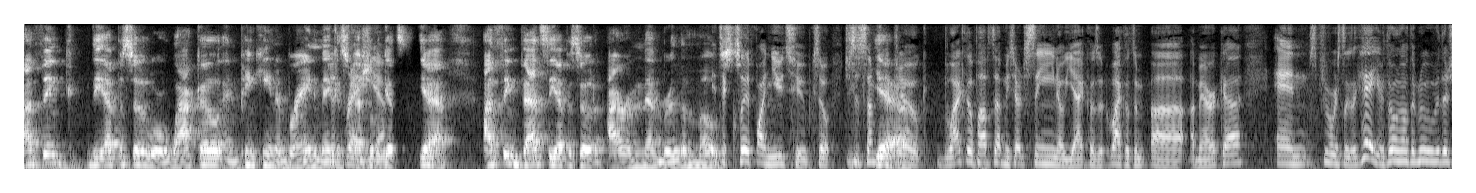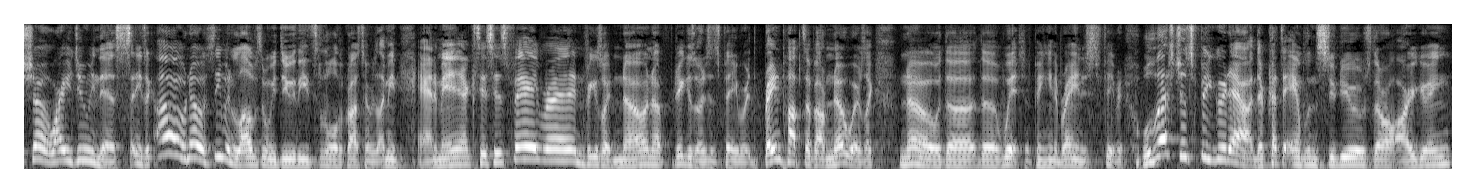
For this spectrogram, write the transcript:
I think the episode where Wakko and Pinky and the Brain make a Brain, special yeah. gets. Yeah, I think that's the episode I remember the most. It's a clip on YouTube. So just as some Yeah. joke, Wakko pops up and he starts singing, you know, Yakko's, Wakko's uh, America. And Spielberg's like, hey, you're throwing off the groove of the show. Why are you doing this? And he's like, oh, no, Steven loves when we do these little crossovers. I mean, Animaniacs is his favorite. And Freakazoid like, no, no, Freakazoid is his favorite. The brain pops up out of nowhere. It's like, no, the, the wit of Pinky and the Brain is his favorite. Well, let's just figure it out. And they're cut to Amblin Studios. They're all arguing.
